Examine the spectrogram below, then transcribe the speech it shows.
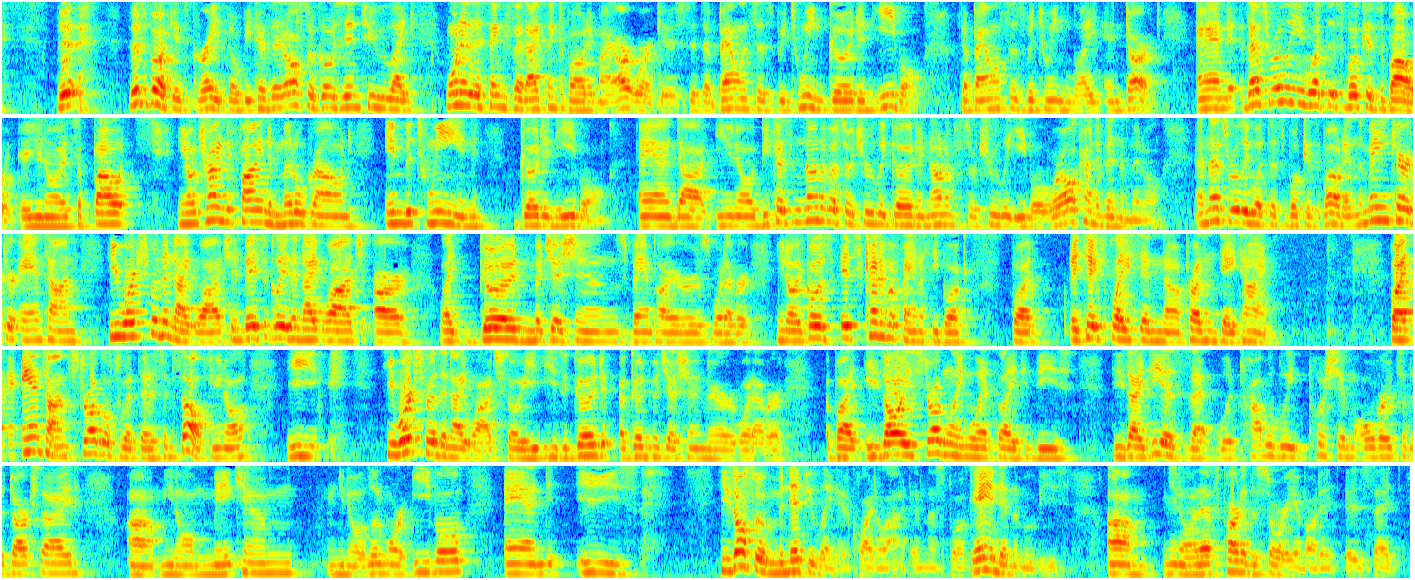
the, this book is great though because it also goes into like one of the things that I think about in my artwork is the balances between good and evil, the balances between light and dark. And that's really what this book is about. You know, it's about, you know, trying to find a middle ground in between good and evil. And, uh, you know, because none of us are truly good and none of us are truly evil, we're all kind of in the middle. And that's really what this book is about. And the main character, Anton, he works for the Night Watch. And basically, the Night Watch are like good magicians, vampires, whatever. You know, it goes, it's kind of a fantasy book, but it takes place in uh, present day time. But Anton struggles with this himself, you know. He he works for the Night Watch, so he, he's a good a good magician or whatever. But he's always struggling with like these these ideas that would probably push him over to the dark side, um, you know, make him, you know, a little more evil. And he's he's also manipulated quite a lot in this book and in the movies. Um, you know, that's part of the story about it is that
